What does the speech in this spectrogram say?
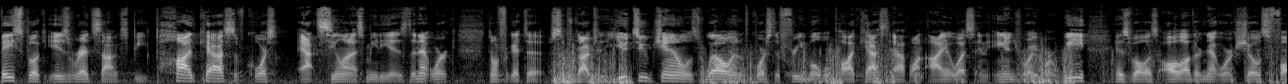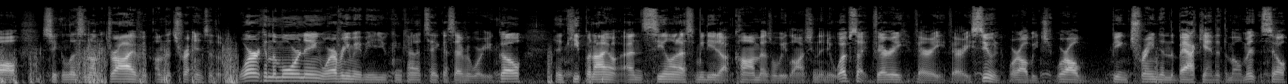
Facebook is Red Sox Beat Podcast. Of course, at CLNS Media is the network. Don't forget to subscribe to the YouTube channel as well, and of course the free mobile podcast app on iOS and Android, where we, as well as all other network shows, fall. So you can listen on the drive, on the tra- into the work in the morning, wherever you may be. You can kind of take us everywhere you go, and keep an eye on CLNSmedia.com as we'll be launching the new website very, very, very soon. Where I'll be, where I'll being trained in the back end at the moment. So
